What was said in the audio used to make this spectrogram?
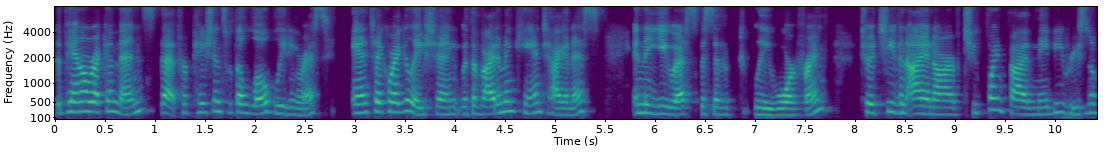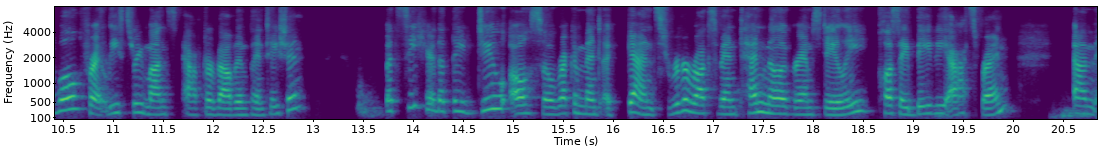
the panel recommends that for patients with a low bleeding risk, anticoagulation with a vitamin K antagonist, in the US specifically warfarin, to achieve an INR of 2.5 may be reasonable for at least three months after valve implantation. But see here that they do also recommend against rivaroxaban 10 milligrams daily plus a baby aspirin um,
